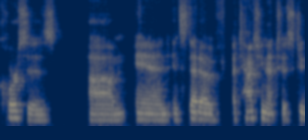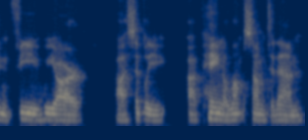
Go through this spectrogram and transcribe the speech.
courses. Um, and instead of attaching that to a student fee, we are uh, simply uh, paying a lump sum to them.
